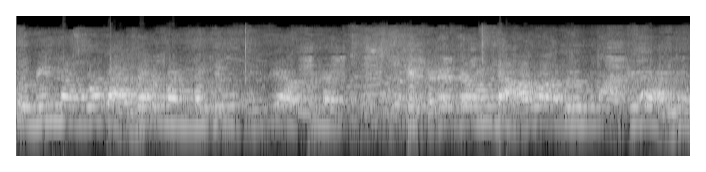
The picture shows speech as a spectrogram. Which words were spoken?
तुम्ही नव्वद हजार म्हणलं की मी आपलं तिकडे जाऊन दहा वाजून मागे झालं.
